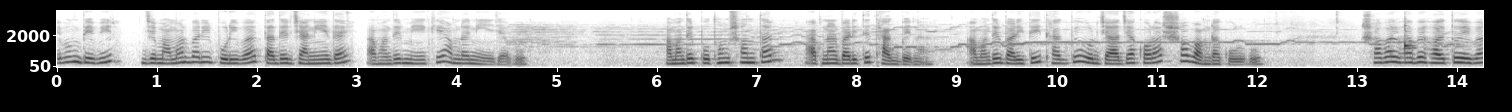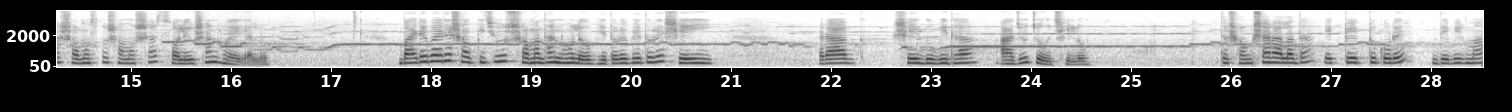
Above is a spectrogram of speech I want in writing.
এবং দেবীর যে মামার বাড়ির পরিবার তাদের জানিয়ে দেয়, আমাদের মেয়েকে আমরা নিয়ে যাব। আমাদের প্রথম সন্তান আপনার বাড়িতে থাকবে না। আমাদের বাড়িতেই থাকবে, ওর যা যা করার সব আমরা করব। সবাই ভাবে হয়তো এবার সমস্ত সমস্যার সলিউশন হয়ে গেল। বাইরে বাইরে সব কিছুর সমাধান হলেও ভেতরে ভেতরে সেই রাগ, সেই দুবিধা আজও চলছিল। তো সংসার আলাদা, একটু একটু করে দেবীর মা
